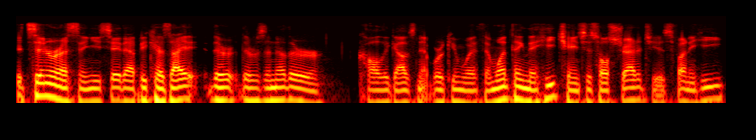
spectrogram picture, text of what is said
It's interesting you say that because I there there was another colleague I was networking with, and one thing that he changed his whole strategy is funny. He,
